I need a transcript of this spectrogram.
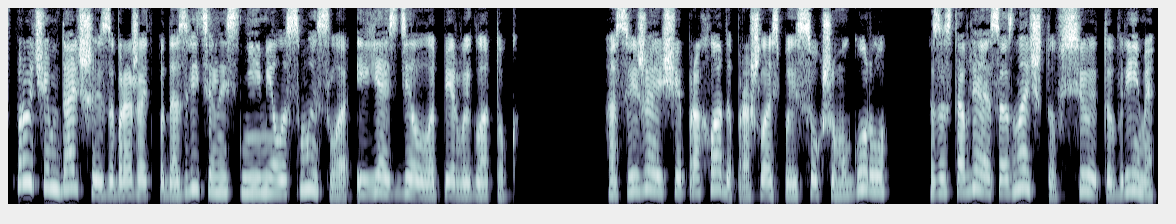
Впрочем, дальше изображать подозрительность не имело смысла, и я сделала первый глоток. Освежающая прохлада прошлась по иссохшему горлу, заставляя осознать, что все это время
